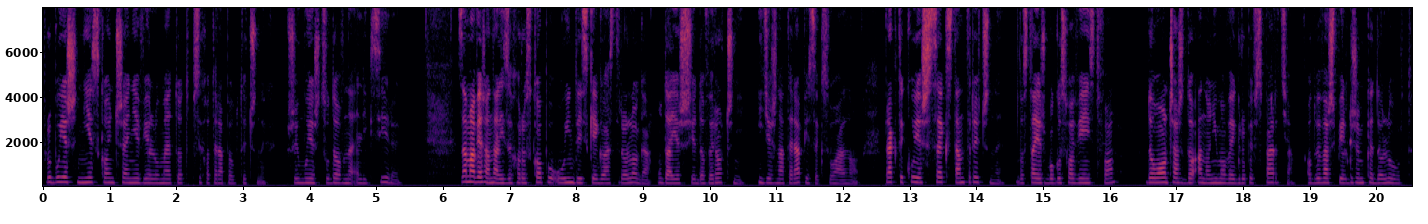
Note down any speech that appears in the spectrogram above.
Próbujesz nieskończenie wielu metod psychoterapeutycznych. Przyjmujesz cudowne eliksiry. Zamawiasz analizy horoskopu u indyjskiego astrologa. Udajesz się do wyroczni. Idziesz na terapię seksualną. Praktykujesz seks tantryczny. Dostajesz błogosławieństwo. Dołączasz do anonimowej grupy wsparcia. Odbywasz pielgrzymkę do Lourdes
